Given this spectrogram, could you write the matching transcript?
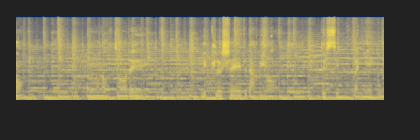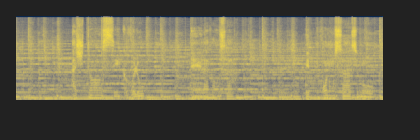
On entendait les clochettes d'argent de ses paniers. Agitant ses grelots, elle avança et prononça ce mot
